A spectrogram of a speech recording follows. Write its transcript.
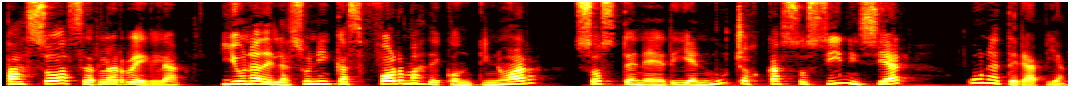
pasó a ser la regla y una de las únicas formas de continuar, sostener y en muchos casos iniciar una terapia.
